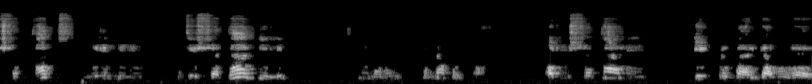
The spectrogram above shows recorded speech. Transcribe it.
श्रद्धा मेरे मेरे मुझे श्रद्धा के वर्णन करना पड़ता है। और इस श्रद्धा में एक प्रकार का वो है,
